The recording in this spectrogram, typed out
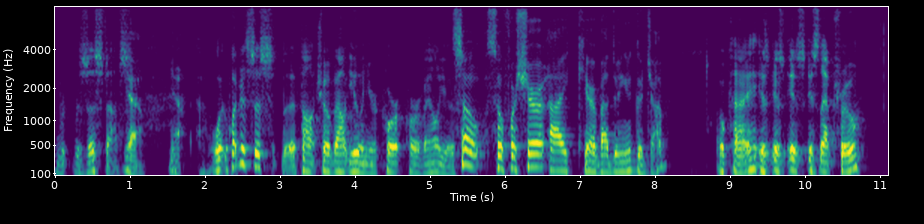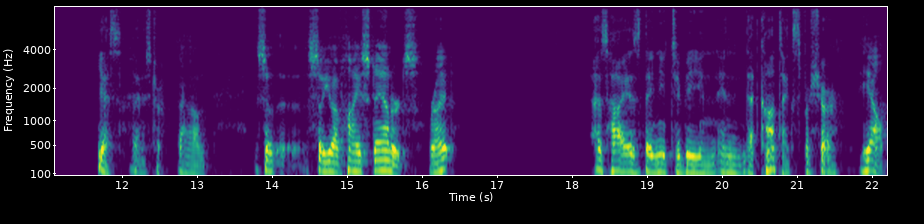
re- resistance. Yeah. Yeah. What what does this uh, thought show about you and your core core values? So, so for sure, I care about doing a good job. Okay, is is is, is that true? Yes, that is true. Um, so so you have high standards, right? As high as they need to be in, in that context, for sure. Yeah.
